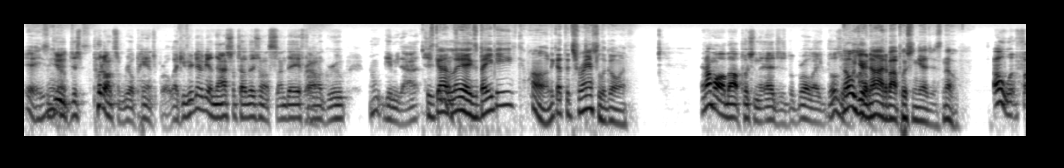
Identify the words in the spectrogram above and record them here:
yeah, Dude, know, just put on some real pants, bro. Like if you're gonna be on national television on Sunday, Bro. final group, don't give me that. he's Just got legs, baby. Come on, they got the tarantula going. And I'm all about pushing the edges, but bro, like those. Are No, you're not about pushing edges. No, Oh, what, fu-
